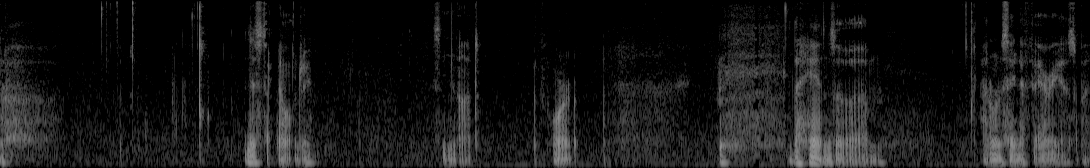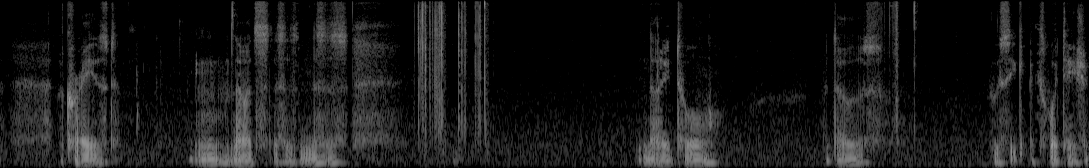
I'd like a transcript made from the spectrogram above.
This technology is not for the hands of, um, I don't want to say nefarious, but crazed. Mm, no, it's this is this is a tool for those who seek exploitation.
